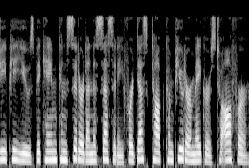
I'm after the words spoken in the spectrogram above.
GPUs became considered a necessity for desktop computer makers to offer.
